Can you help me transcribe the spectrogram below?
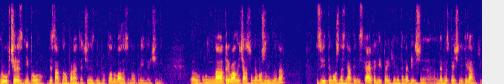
рух через Дніпро, десантна операція через Дніпро планувалася на Україну чи ні. е, На тривалий час унеможливлена. Звідти можна зняти війська і їх перекинути на більш небезпечні ділянки,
